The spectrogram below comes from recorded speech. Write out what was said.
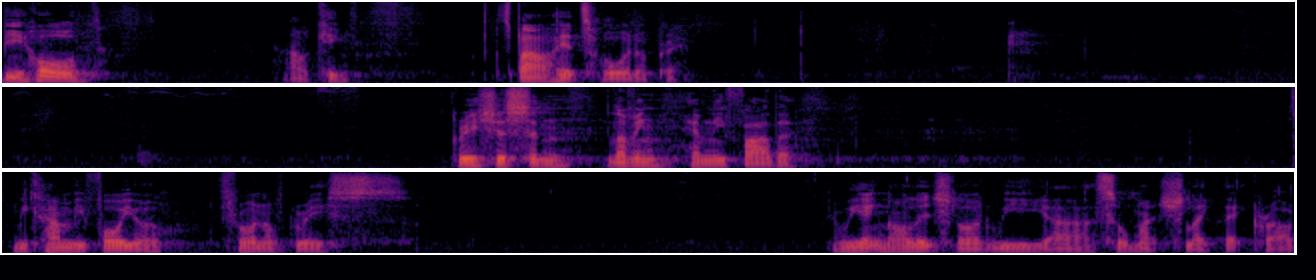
Behold our King. Let's bow our heads for a word of prayer. Gracious and loving Heavenly Father, we come before your throne of grace. And we acknowledge, Lord, we are so much like that crowd.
